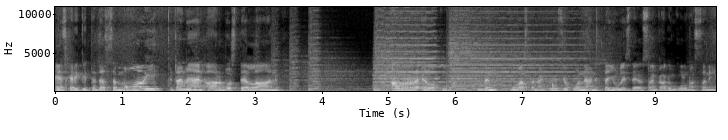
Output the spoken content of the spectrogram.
Enskarikyttä tässä moi! Ja tänään arvostellaan Aurora-elokuva. Kuten kuvasta näkyy, jos joku on nähnyt tämän juliste jossain kadun kulmassa, niin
